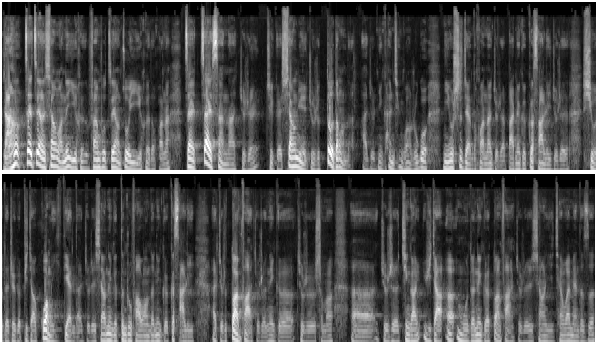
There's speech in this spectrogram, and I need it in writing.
然后再这样想完了以后，反复这样做以后的话呢，再再三呢，就是这个相虐就是得当的。啊，就是你看情况，如果你有时间的话，那就是把那个格萨里就是修的这个比较广一点的，就是像那个登珠法王的那个格萨里，啊，就是断发，就是那个就是什么呃，就是金刚瑜伽呃母的那个断发，就是像以前外面的是，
